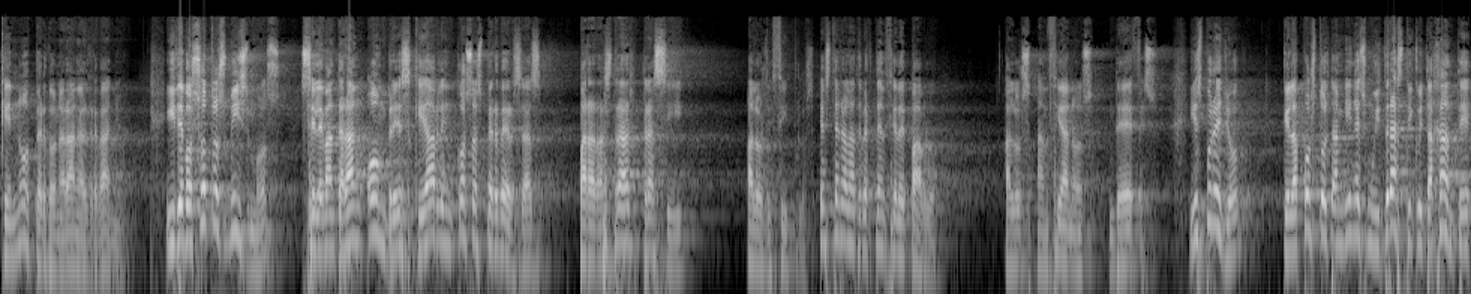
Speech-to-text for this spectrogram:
que no perdonarán al rebaño. Y de vosotros mismos se levantarán hombres que hablen cosas perversas para arrastrar tras sí a los discípulos. Esta era la advertencia de Pablo a los ancianos de Éfeso. Y es por ello que el apóstol también es muy drástico y tajante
